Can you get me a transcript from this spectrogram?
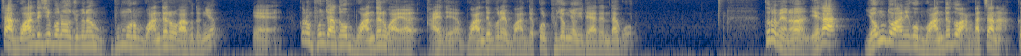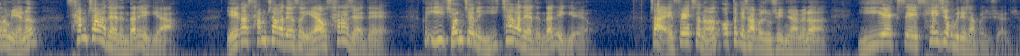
자, 무한대 집어넣어주면 분모는 무한대로 가거든요. 예. 그럼 분자도 무한대로 가야, 가야 돼요. 무한대분의 무한대꼴 부정형이 돼야 된다고. 그러면은 얘가 0도 아니고 무한대도 안 갔잖아. 그럼 얘는 3차가 돼야 된다는 얘기야. 얘가 3차가 돼서 얘하고 사라져야 돼. 그 이 전체는 2차가 돼야 된다는 얘기예요. 자, fx는 어떻게 잡아줄 수 있냐면은 2x의 세제곱이래 잡아주셔야죠.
